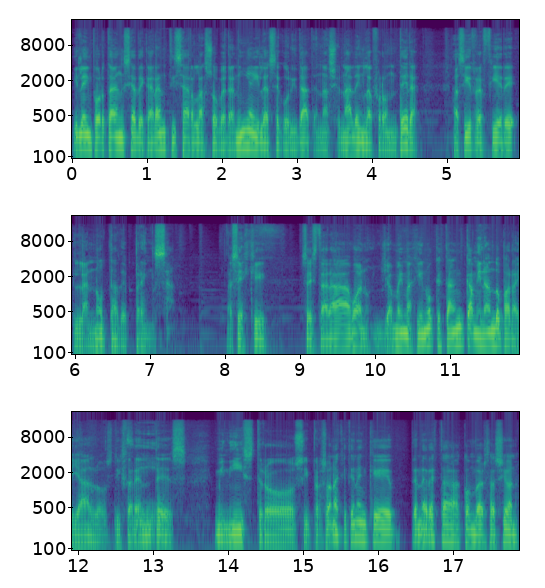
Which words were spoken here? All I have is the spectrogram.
y la importancia de garantizar la soberanía y la seguridad nacional en la frontera, así refiere la nota de prensa. Así es que se estará, bueno, ya me imagino que están caminando para allá los diferentes ministros y personas que tienen que tener esta conversación.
